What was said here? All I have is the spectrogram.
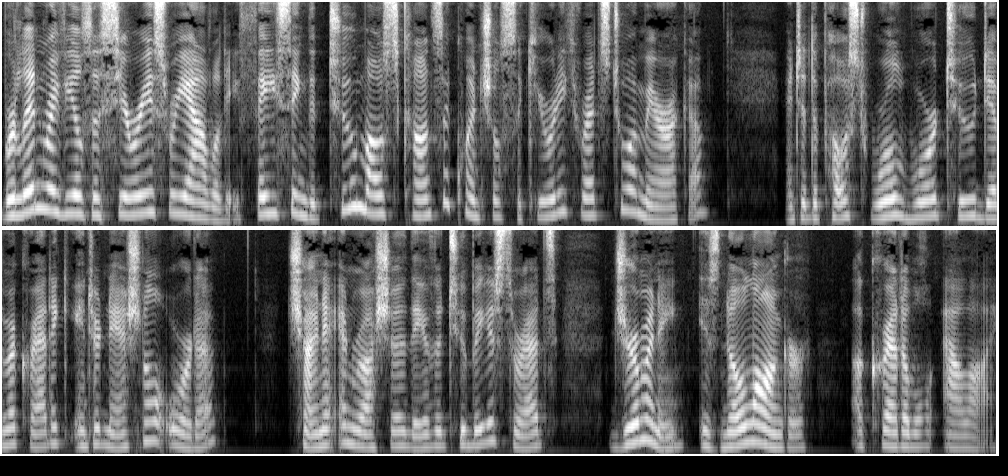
Berlin reveals a serious reality facing the two most consequential security threats to America and to the post World War II democratic international order China and Russia, they are the two biggest threats. Germany is no longer a credible ally.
